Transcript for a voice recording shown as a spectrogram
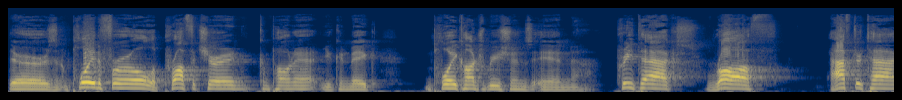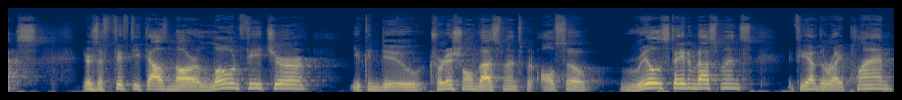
There's an employee deferral, a profit sharing component. You can make employee contributions in pre-tax, Roth, after tax. There's a $50,000 loan feature. You can do traditional investments, but also real estate investments if you have the right plan.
